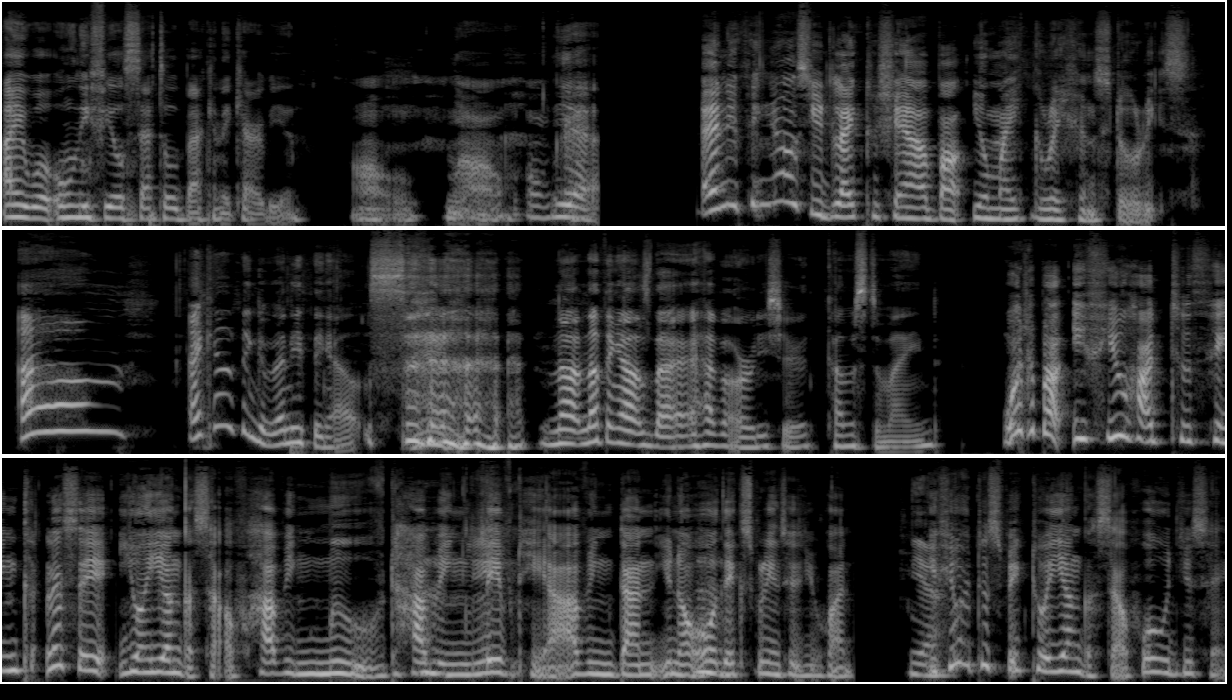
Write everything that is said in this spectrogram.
I will only feel settled back in the Caribbean. Oh, wow. Okay. Yeah. Anything else you'd like to share about your migration stories? Um, I can't think of anything else. Not nothing else that I haven't already shared comes to mind. What about if you had to think, let's say your younger self, having moved, having lived here, having done, you know, all the experiences you had. Yeah. If you had to speak to a younger self, what would you say?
